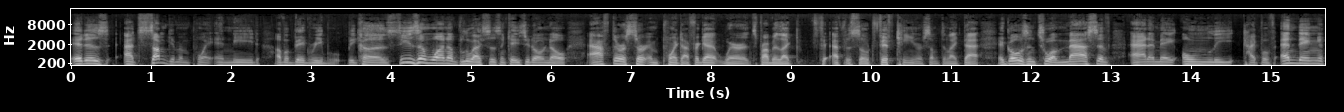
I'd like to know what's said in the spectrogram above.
it is at some given point in need of a big reboot because season one of Blue Exorcist, in case you don't know, after a certain point, I forget where it's probably like episode 15 or something like that. It goes into a massive anime only type of ending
